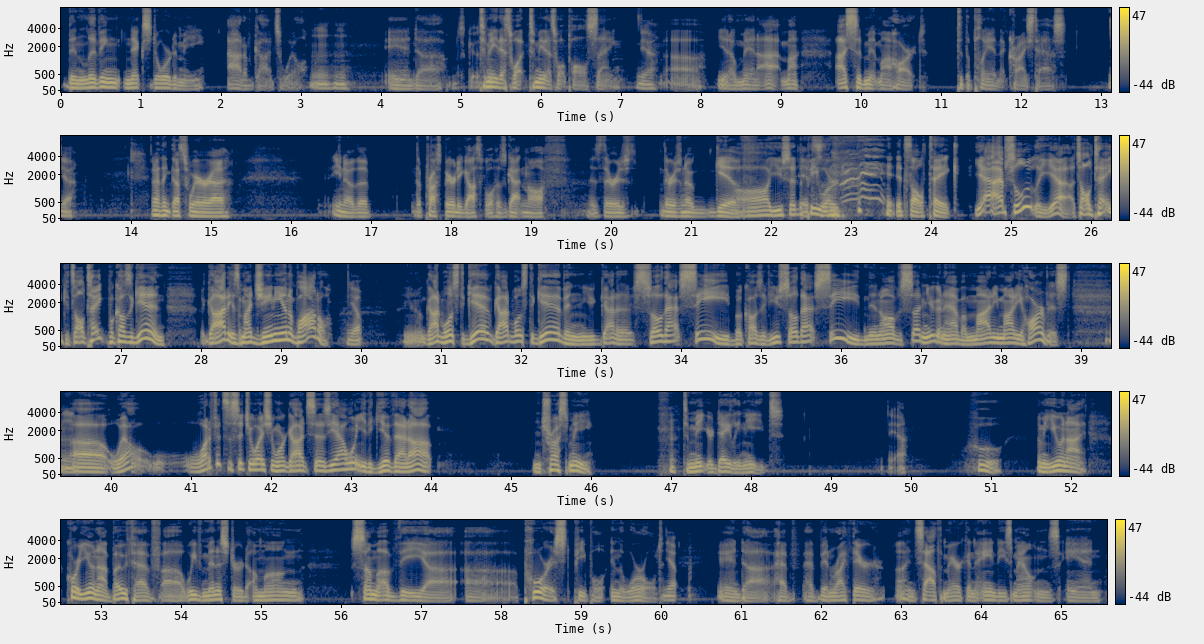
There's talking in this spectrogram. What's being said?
than living next door to me out of God's will." Mm-hmm. And uh, to me, that's what to me that's what Paul's saying. Yeah. Uh, you know, man, I my I submit my heart to the plan that Christ has. Yeah, and I think that's where uh, you know the the prosperity gospel has gotten off is there is there is no give. Oh, you said the it's, p word. it's all take. Yeah, absolutely. Yeah, it's all take. It's all take because again, God is my genie in a bottle. Yep. You know, God wants to give, God wants to give, and you got to sow that seed because if you sow that seed, then all of a sudden you're going to have a mighty, mighty harvest. Mm. Uh, well, what if it's a situation where God says, Yeah, I want you to give that up and trust me to meet your daily needs? Yeah. Who? I mean, you and I, Corey, you and I both have, uh, we've ministered among some of the uh, uh, poorest people in the world. Yep. And uh, have, have been right there uh, in South America in the Andes Mountains and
